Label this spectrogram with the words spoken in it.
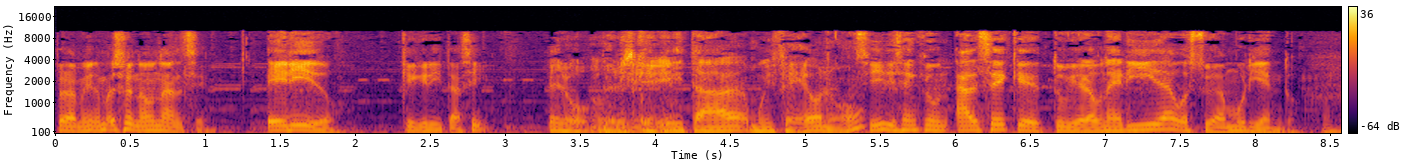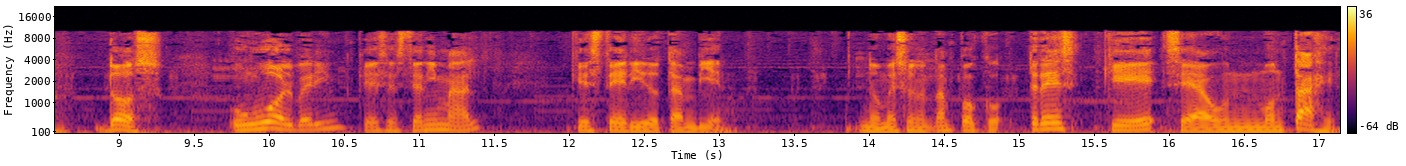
pero a mí no me suena un alce, herido, que grita así. Pero, pero es que grita muy feo, ¿no? Sí, dicen que un alce que tuviera una herida o estuviera muriendo. Dos, un Wolverine, que es este animal, que esté herido también. No me suena tampoco. Tres, que sea un montaje,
